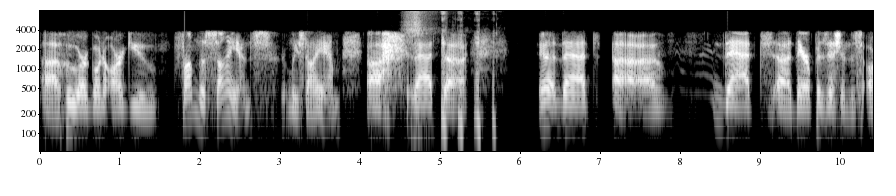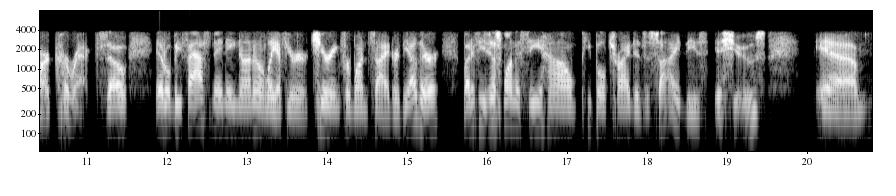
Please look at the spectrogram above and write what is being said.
uh, who are going to argue from the science, at least I am, uh, that uh, uh, that uh, that uh, their positions are correct. So it'll be fascinating not only if you're cheering for one side or the other, but if you just want to see how people try to decide these issues. Um,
